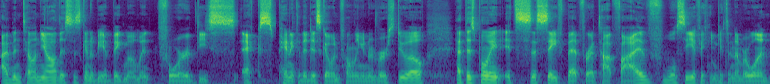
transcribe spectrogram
I've been telling y'all this is going to be a big moment for these ex Panic at the Disco and Falling in Reverse duo. At this point, it's a safe bet for a top five. We'll see if it can get to number one.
